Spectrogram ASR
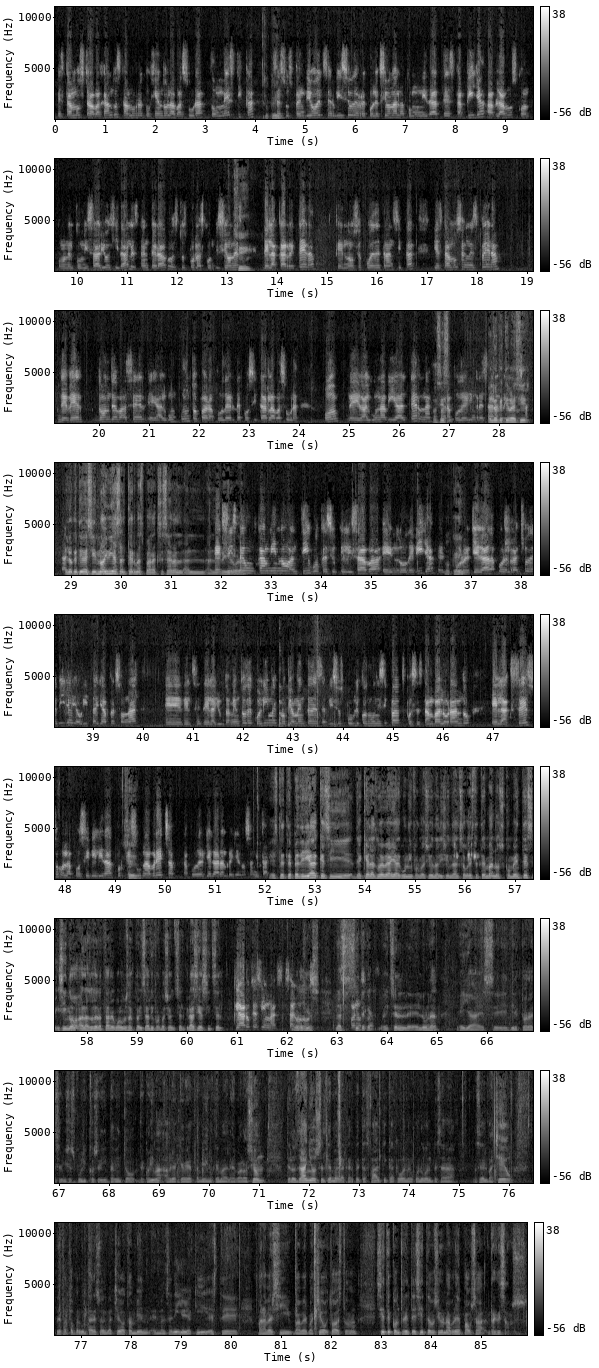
Estamos trabajando, estamos recogiendo la basura doméstica. Se suspendió el servicio de recolección a la comunidad de Estapilla. Hablamos con, con el comisario Ejidal, está enterado. Esto es por las condiciones de la carretera que no se puede transitar y estamos en espera de ver dónde va a ser eh, algún punto para poder depositar la basura o eh, alguna vía alterna para poder ingresar. Es lo que te iba a decir. Es lo que te iba a decir. No hay vías alternas para accesar al, al, Existe un camino antiguo que se utilizaba en lo de Villa, por llegada por el rancho de Villa y ahorita ya personal eh, del, del Ayuntamiento de Colima y propiamente de Servicios Públicos Municipales, pues están valorando el acceso o la posibilidad, porque es una brecha para poder llegar al relleno sanitario. Este, te pediría que si de aquí a las 9 hay alguna información adicional sobre este tema, nos comentes y si no, a las 2 de la tarde volvemos a actualizar la información. Itzel. Gracias, Itzel. Claro que sí, Max. Saludos. Buenos días. Las 7 con Itzel Luna. Ella es eh, directora de Servicios Públicos del Ayuntamiento de Colima. Habría que ver también el tema de la evaluación de los daños, el tema de la carpeta asfáltica, que bueno, cuando van a empezar a hacer el bacheo. Me faltó preguntar eso del bacheo también en Manzanillo y aquí, este, para ver si va a haber bacheo, todo esto, ¿no? 7 con 37, vamos a ir a una breve pausa, regresamos.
